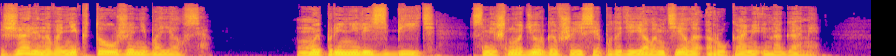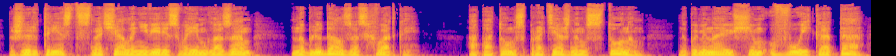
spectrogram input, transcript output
Жареного никто уже не боялся. Мы принялись бить, смешно дергавшееся под одеялом тело руками и ногами. Жиртрест сначала, не веря своим глазам, наблюдал за схваткой, а потом с протяжным стоном, напоминающим вой кота,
